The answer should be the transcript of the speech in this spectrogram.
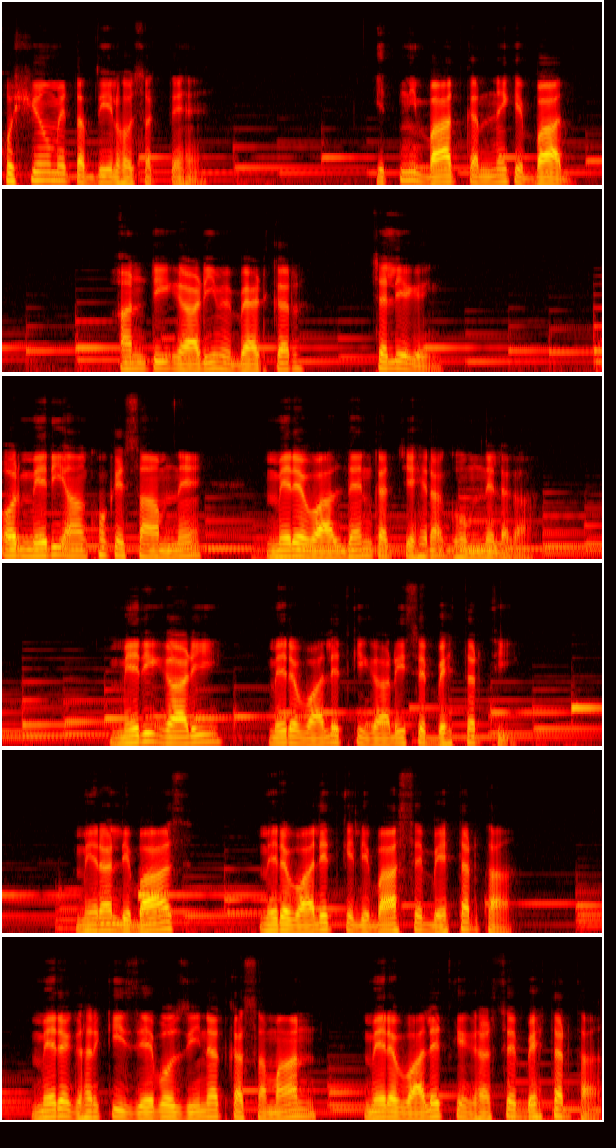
خوشیوں میں تبدیل ہو سکتے ہیں۔ اتنی بات کرنے کے بعد آنٹی گاڑی میں بیٹھ کر چلی گئیں اور میری آنکھوں کے سامنے میرے والدین کا چہرہ گھومنے لگا۔ میری گاڑی میرے والد کی گاڑی سے بہتر تھی۔ میرا لباس میرے والد کے لباس سے بہتر تھا۔ میرے گھر کی زیب و زینت کا سامان میرے والد کے گھر سے بہتر تھا۔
